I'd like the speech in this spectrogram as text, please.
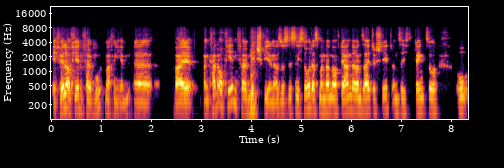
ich will auf jeden Fall Mut machen hier, äh, weil man kann auf jeden Fall mitspielen. Also es ist nicht so, dass man dann auf der anderen Seite steht und sich denkt so, oh,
